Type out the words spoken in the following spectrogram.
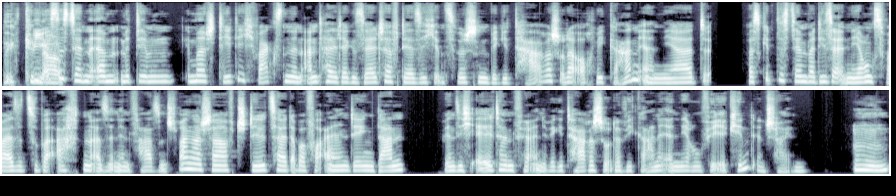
Genau. Wie ist es denn ähm, mit dem immer stetig wachsenden Anteil der Gesellschaft, der sich inzwischen vegetarisch oder auch vegan ernährt? Was gibt es denn bei dieser Ernährungsweise zu beachten, also in den Phasen Schwangerschaft, Stillzeit, aber vor allen Dingen dann, wenn sich Eltern für eine vegetarische oder vegane Ernährung für ihr Kind entscheiden? Mhm.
